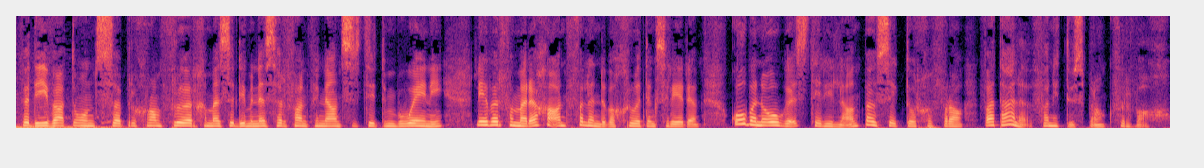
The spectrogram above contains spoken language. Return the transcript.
Vir die wat ons eh, program vroeër gemis het, die minister van Finansies Tito Mboweni lewer vanmiddag 'n aanvullende begrotingsrede. Kobben August het die landbousektor gevra wat hulle van die toespraak verwag.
